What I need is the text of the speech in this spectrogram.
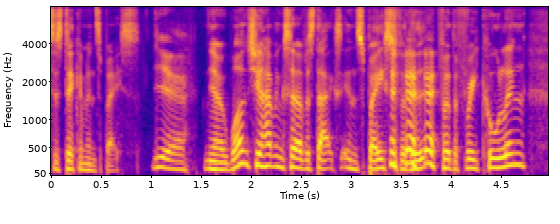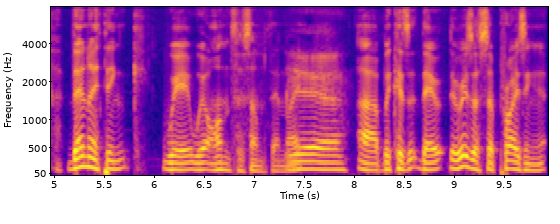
to stick them in space Yeah. you know once you're having server stacks in space for the for the free cooling then i think we're we're on to something right Yeah. uh, because there there is a surprising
